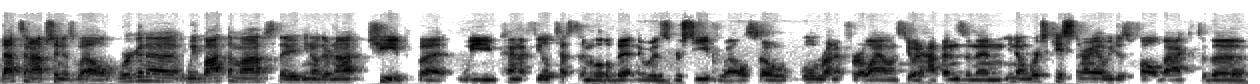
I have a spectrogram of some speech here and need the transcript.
that's an option as well. We're gonna we bought the mops. They you know they're not cheap, but we kind of field tested them a little bit and it was received well. So we'll run it for a while and see what happens. And then you know worst case scenario we just fall back to the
